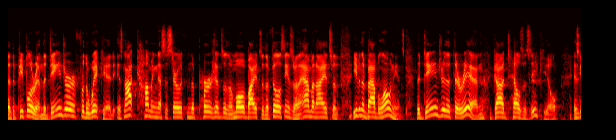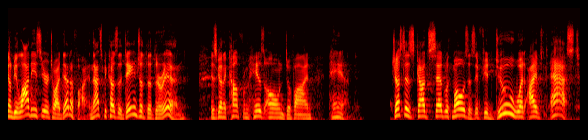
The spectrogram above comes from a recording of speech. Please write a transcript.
that the people are in, the danger for the wicked, is not coming necessarily from the Persians or the Moabites or the Philistines or the Ammonites or even the Babylonians. The danger that they're in, God tells Ezekiel, is going to be a lot easier to identify. And that's because the danger that they're in is going to come from his own divine hand. Just as God said with Moses, if you do what I've asked,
